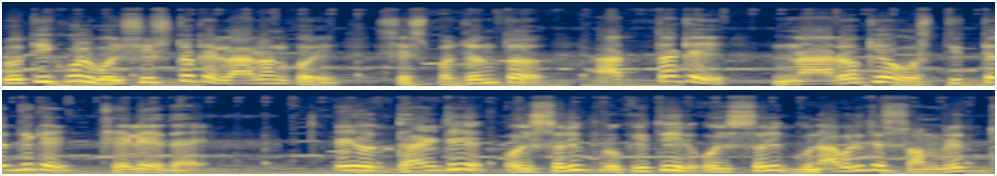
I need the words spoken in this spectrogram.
প্রতিকূল বৈশিষ্ট্যকে লালন করে। শেষ পর্যন্ত আত্মাকে নারকীয় অস্তিত্বের দিকে ঠেলে দেয়। এই অধ্যায়টি ঐশ্বরিক প্রকৃতির ঐশ্বরিক গুণাবলীতে সমৃদ্ধ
